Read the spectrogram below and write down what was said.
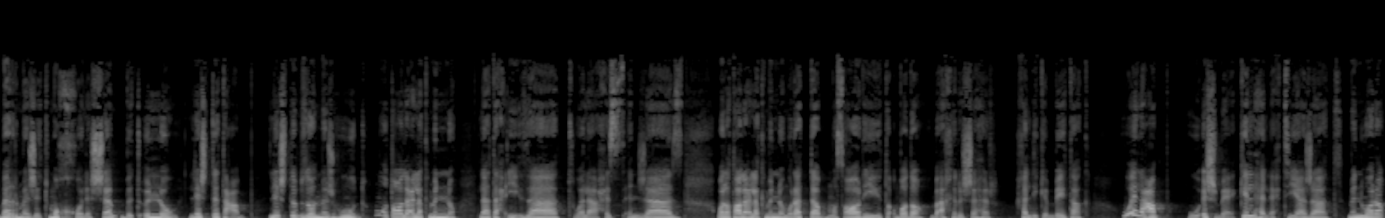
برمجة مخه للشاب بتقوله ليش تتعب؟ ليش تبذل مجهود؟ مو طالع لك منه. لا تحقيق ذات ولا حس إنجاز ولا طالع لك منه مرتب مصاري تقبضها بآخر الشهر. خليك ببيتك والعب واشبع كل هالاحتياجات من وراء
